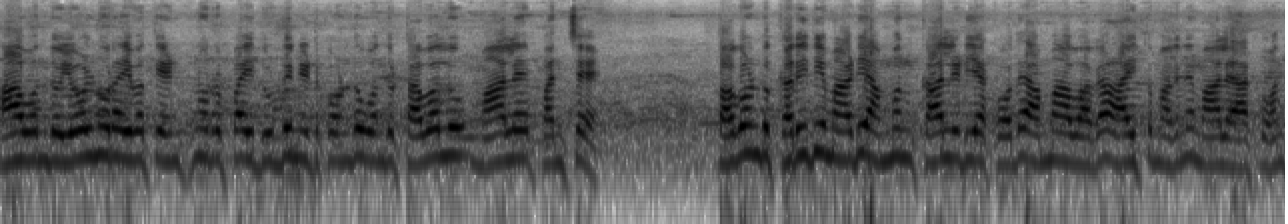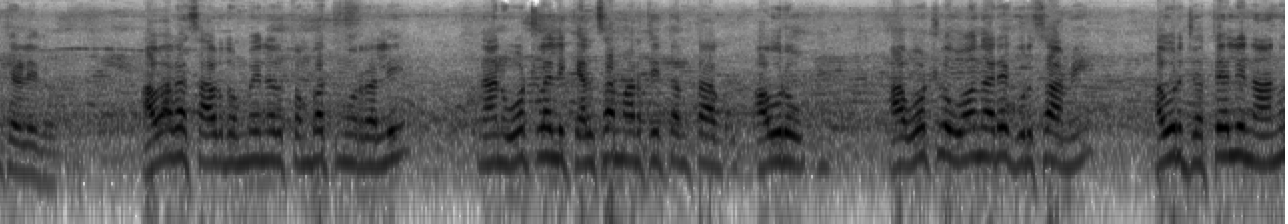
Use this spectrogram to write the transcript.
ಆ ಒಂದು ಏಳ್ನೂರ ಐವತ್ತು ಎಂಟುನೂರು ರೂಪಾಯಿ ದುಡ್ಡನ್ನ ಇಟ್ಕೊಂಡು ಒಂದು ಟವಲು, ಮಾಲೆ, ಪಂಚೆ ತಗೊಂಡು ಖರೀದಿ ಮಾಡಿ ಅಮ್ಮನ ಕಾಲಿಡಿಯಕ್ಕೆ ಹೋದೆ. ಅಮ್ಮ ಅವಾಗ, ಆಯಿತು ಮಗನೇ, ಮಾಲೆ ಹಾಕು ಅಂತ ಹೇಳಿದರು. ಆವಾಗ ಸಾವಿರದ ಒಂಬೈನೂರ ತೊಂಬತ್ತ್ಮೂರರಲ್ಲಿ ನಾನು ಹೋಟ್ಲಲ್ಲಿ ಕೆಲಸ ಮಾಡ್ತಿತ್ತಂತ ಅವರು, ಆ ಹೋಟ್ಲು ಓನರೇ ಗುರುಸ್ವಾಮಿ. ಅವ್ರ ಜೊತೆಯಲ್ಲಿ ನಾನು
